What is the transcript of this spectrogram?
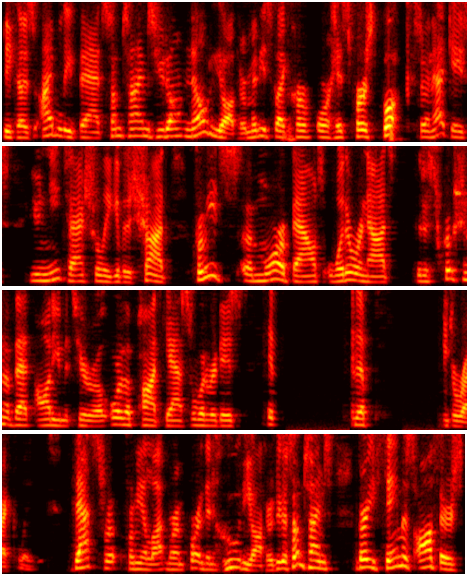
because I believe that sometimes you don't know the author. Maybe it's like her or his first book. So in that case, you need to actually give it a shot. For me, it's uh, more about whether or not the description of that audio material or the podcast or whatever it is, it, it directly. That's for, for me a lot more important than who the author, is. because sometimes very famous authors,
